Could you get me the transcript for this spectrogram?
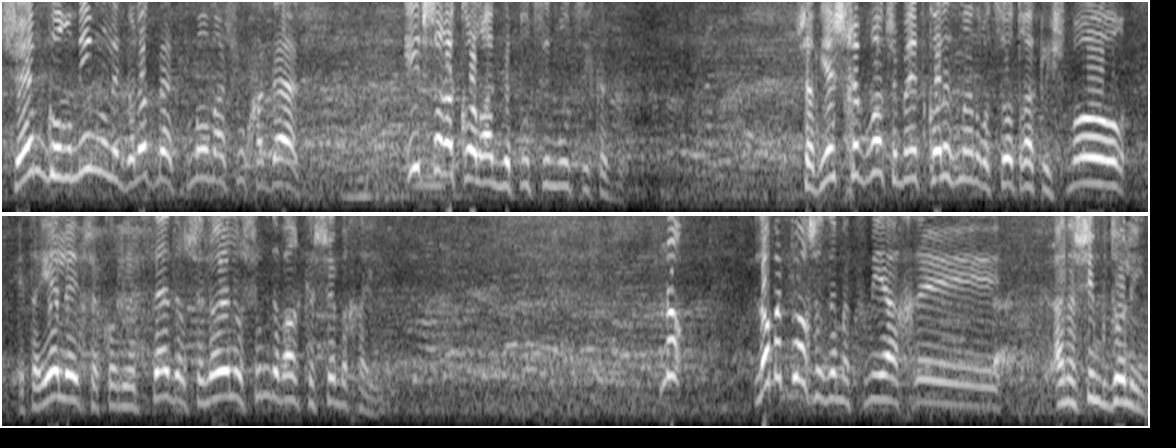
שהם גורמים לו לגלות בעצמו משהו חדש. אי אפשר הכל רק בפוצי מוצי כזה. עכשיו, יש חברות שבאמת כל הזמן רוצות רק לשמור את הילד, שהכל יהיה בסדר, שלא יהיה לו שום דבר קשה בחיים. לא, לא בטוח שזה מצמיח אה, אנשים גדולים.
